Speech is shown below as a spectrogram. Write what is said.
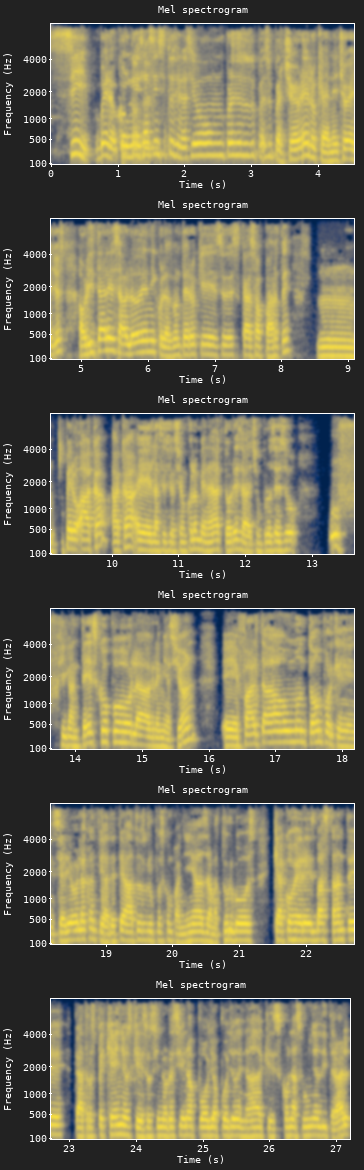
Sí, bueno, con esas instituciones ha sido un proceso súper chévere lo que han hecho ellos. Ahorita les hablo de Nicolás Montero, que eso es caso aparte, mm, pero acá, acá eh, la Asociación Colombiana de Actores ha hecho un proceso uf, gigantesco por la agremiación. Eh, falta un montón porque en serio la cantidad de teatros, grupos, compañías, dramaturgos que acoger es bastante, teatros pequeños que eso sí no reciben apoyo, apoyo de nada, que es con las uñas literal,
